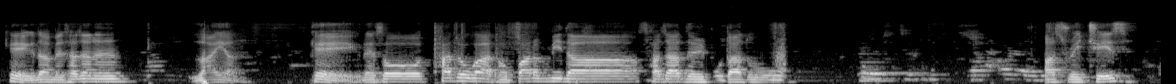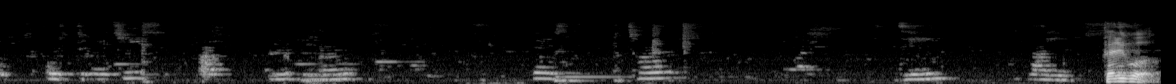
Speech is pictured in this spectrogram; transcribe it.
오케이. 그 다음에 사자는 lion. 오케이. 그래서 타조가 더 빠릅니다. 사자들보다도? 아, 음, 음. lions. Very good.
